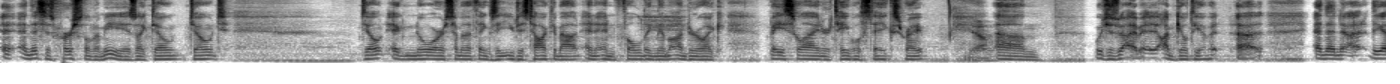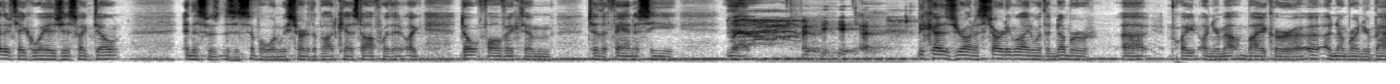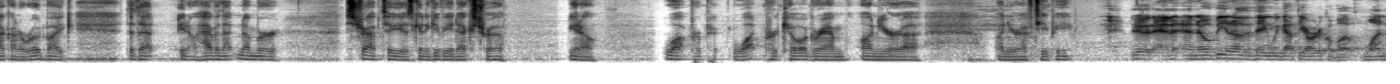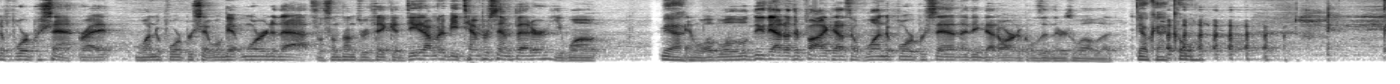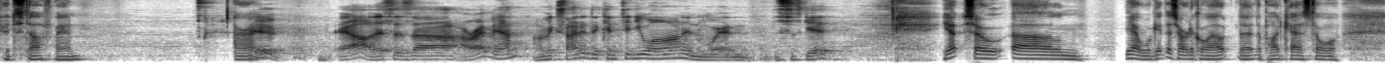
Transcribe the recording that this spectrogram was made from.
and this is personal to me, is like don't don't don't ignore some of the things that you just talked about and, and folding them under like baseline or table stakes, right? Yeah. Um, which is I, am guilty of it. Uh, and then uh, the other takeaway is just like don't. And this was this is simple when we started the podcast off with it. Like, don't fall victim to the fantasy that yeah. because you're on a starting line with a number uh, plate on your mountain bike or a, a number on your back on a road bike, that that you know having that number strapped to you is going to give you an extra, you know, watt per watt per kilogram on your uh, on your FTP. Dude, and, and it'll be another thing. We got the article, but one to four percent, right? One to four percent. We'll get more into that. So sometimes we're thinking, dude, I'm going to be ten percent better. You won't. Yeah. And we'll, we'll, we'll do that other podcast of one to four percent. I think that article's in there as well. But Okay, cool. Good stuff, man. All right. dude, yeah, this is uh, all right, man. I'm excited to continue on, and when this is good. Yep. So, um, yeah, we'll get this article out. The, the podcast will,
